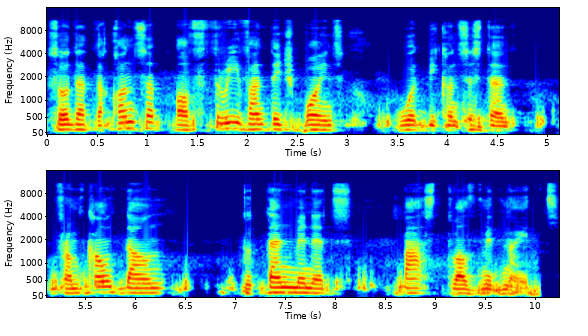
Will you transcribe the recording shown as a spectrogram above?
so that the concept of three vantage points would be consistent from countdown to 10 minutes past 12 midnight.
